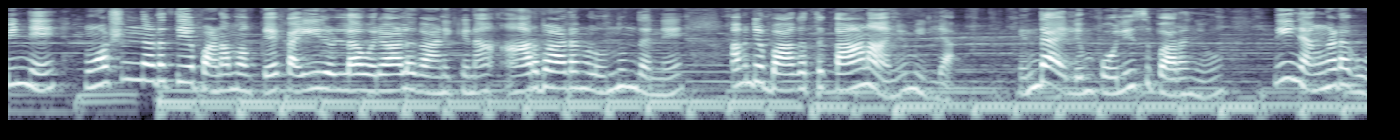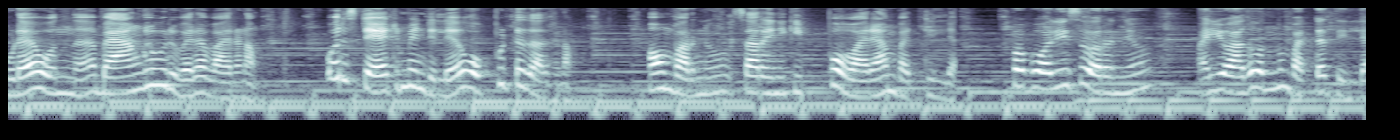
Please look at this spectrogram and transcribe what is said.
പിന്നെ മോഷണം നടത്തിയ പണമൊക്കെ കയ്യിലുള്ള ഒരാൾ കാണിക്കണ ആർഭാടങ്ങളൊന്നും തന്നെ അവന്റെ ഭാഗത്ത് കാണാനുമില്ല. എന്തായാലും പോലീസ് പറഞ്ഞു നീ ഞങ്ങളുടെ കൂടെ ഒന്ന് ബാംഗ്ലൂർ വരെ വരണം. ഒരു സ്റ്റേറ്റ്മെന്റിൽ ഒപ്പിട്ട് തരണം. അവൻ പറഞ്ഞു സാർ എനിക്ക് ഇപ്പോൾ വരാൻ പറ്റില്ല. ഇപ്പോൾ പോലീസ് പറഞ്ഞു അയ്യോ അതൊന്നും പറ്റത്തില്ല.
